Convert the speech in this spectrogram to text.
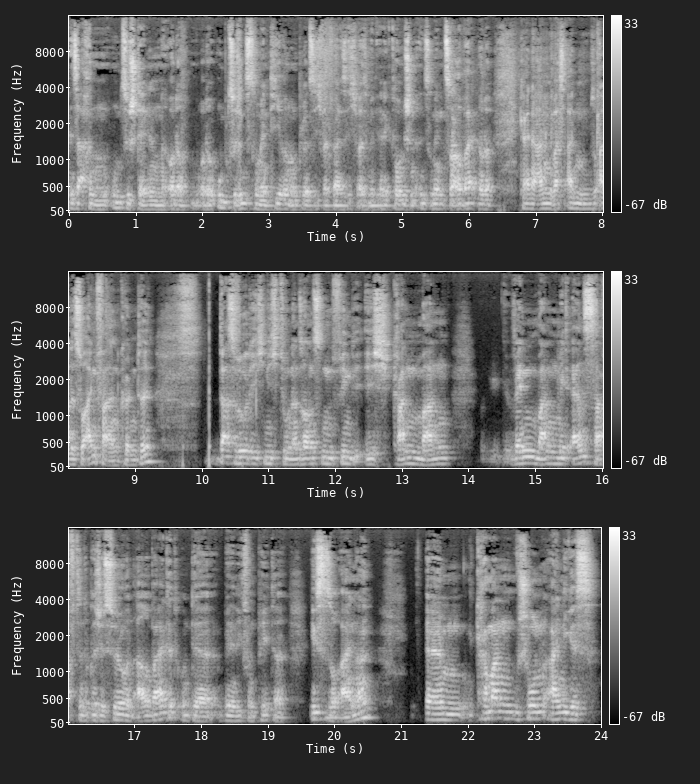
Sachen umzustellen oder, oder umzuinstrumentieren und plötzlich, was weiß ich, was mit elektronischen Instrumenten zu arbeiten oder keine Ahnung, was einem so alles so einfallen könnte. Das würde ich nicht tun. Ansonsten finde ich, kann man wenn man mit ernsthaften Regisseuren arbeitet, und der Benedikt von Peter ist so einer, ähm, kann man schon einiges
